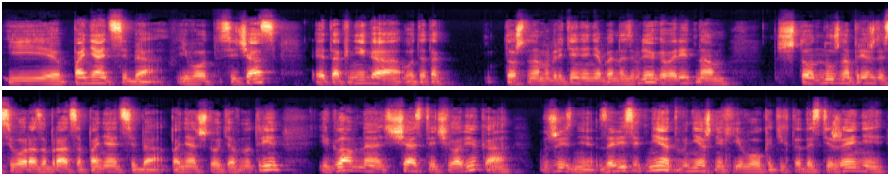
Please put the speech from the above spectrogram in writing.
и понять себя. И вот сейчас эта книга, вот это то, что нам обретение неба на земле, говорит нам, что нужно прежде всего разобраться, понять себя, понять, что у тебя внутри. И главное, счастье человека в жизни зависит не от внешних его каких-то достижений,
